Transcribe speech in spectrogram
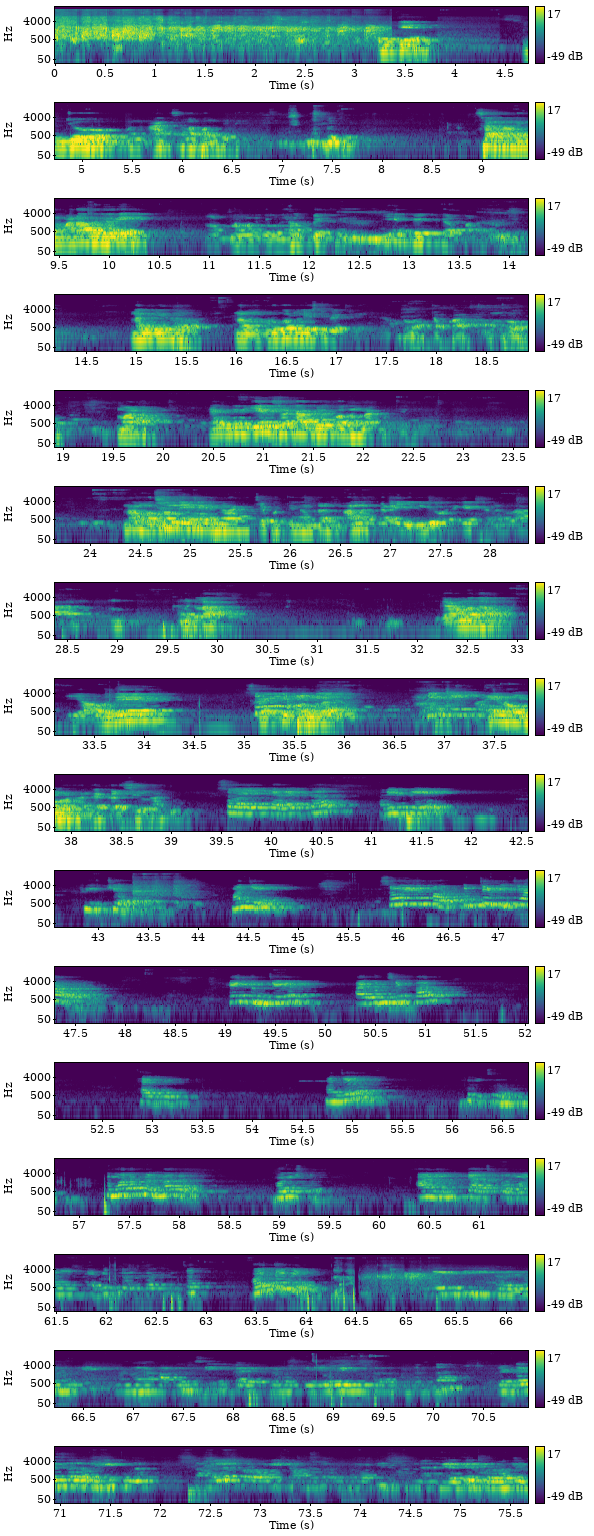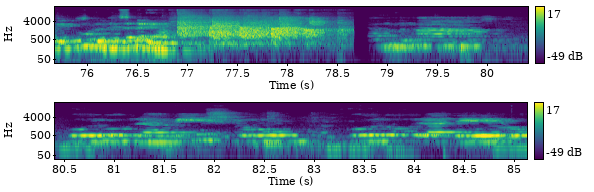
ಅವ್ರಿಗೆ ಸಂಜು ಒಂದು ನಾಲ್ಕು ಸಲ ಬಂದ್ಬಿಟ್ಟು ಸರ್ ನಾವು ಹಿಂಗೆ ಮಾಡೋದ್ರಿ ಮತ್ತು ನಮಗೆ ನೀವು ಹೆಲ್ಪ್ ಬೇಕು ರೀ ಏನು ಬೇಕು ಹೆಲ್ಪ್ ಮಾಡೋದು ನನಗೀಗ ನಮ್ಮ ಹುಡುಗರ ಲಿಸ್ಟ್ ಬೇಕು ರೀ ತಪ್ಪ ಹೋಗಿ. ಮಾಡ. ಹೆಂಗೆ, ನಿನಗೆ ಏನು ಸರ್ಕಾರ ಬೇಕು ಅದನ್ನ ಕೊಡ್ತೀನಿ. ನಾ ಮತ್ತೊಂದು ಏನೇ ಹೇಳಕ್ಕೆ ಇಚ್ಛೆ ಪಡ್ತೀನಿ ಅಂದ್ರೆ ನನ್ನ ಕಡೆ ಇಲ್ಲಿವರೆಗೆ ಕನಗಲ ಕನಗಲ ಗ್ರಾಮದ ಯಾವುದೇ ವ್ಯಕ್ತಿ ಬಂದ ಏನು ಅವ್ರನ್ನ ಹಂಗೆ ಕಳಿಸಿಲ್ಲ. ಸೊ ಕ್ಯಾರೆಕ್ಟರ್ ಫ್ಯೂಚರ್ ಮಂಜೆ. सो हे थॉट तुमचे विचार. हे तुमचे काय बनू शकतात? हॅबिट म्हणजे तुमचं तुम्हाला मिळणारं भविष्य. आणि त्याचप्रमाणे हॅबिट नंतर तुमचं भवितव्य ಆರಂಭಿಸಿ ಈ ಕಾರ್ಯಕ್ರಮಕ್ಕೆ ಕೊಡುಗೆಯನ್ನು ರೆಡ್ಡರ್ ಸರ್ ಅವರಿಗೆ ಕೂಡ ನಮ್ಮೆಲ್ಲರ ಪರವಾಗಿ ಗ್ರಾಮಸ್ಥರ ಪರವಾಗಿ ನಾನು ನನ್ನ ಗೆಳತಿಯರ ಪರವಾಗಿ ಇರಬೇಕು ಹೃದಯದ ಧನ್ಯವಾದ ಗುರುರ ವಿಷ್ಣು ಗುರುರ ದೇವೋ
